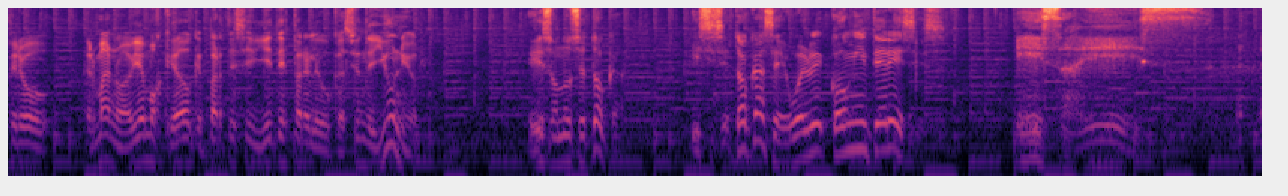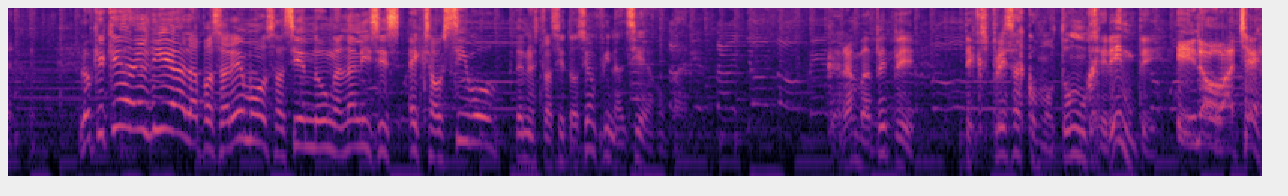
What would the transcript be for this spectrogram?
Pero, hermano, habíamos quedado que parte de ese billete es para la educación de Junior. Eso no se toca. Y si se toca, se devuelve con intereses. Esa es. Lo que queda del día la pasaremos haciendo un análisis exhaustivo de nuestra situación financiera, compadre. Caramba, Pepe, te expresas como todo un gerente. Y no, bache.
